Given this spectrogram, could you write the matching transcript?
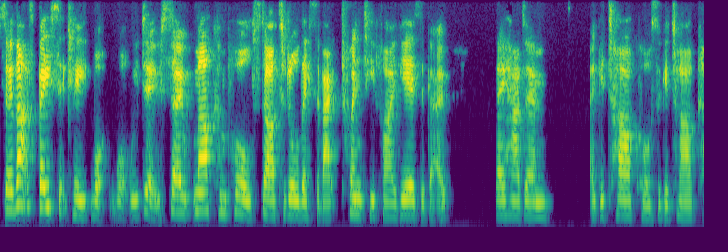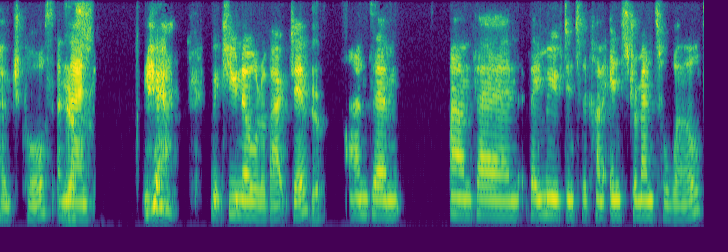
so that's basically what what we do. So mark and paul started all this about 25 years ago. They had um a guitar course a guitar coach course and yes. then yeah which you know all about jim. Yeah. and um and then they moved into the kind of instrumental world.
